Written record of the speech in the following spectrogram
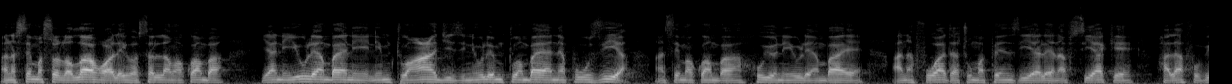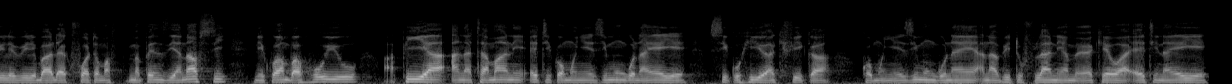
anasema salllahu alaihi wasalama kwamba yani yule ambaye ni, ni mtu ajizi ni yule mtu ambaye anapuuzia anasema kwamba huyo ni yule ambaye anafuata tu mapenzi yale ya nafsi yake halafu vile vile baada ya kufuata mapenzi ya nafsi ni kwamba huyu pia anatamani eti kwa mwenyezi mungu na yeye siku hiyo akifika kwa mwenyezi mungu naye ana vitu fulani amewekewa eti na yeye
